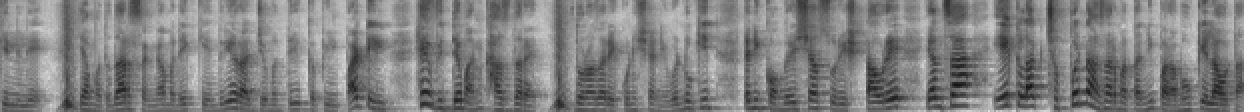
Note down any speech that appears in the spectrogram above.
केलेली आहे. या मतदारसंघामध्ये केंद्रीय राज्यमंत्री कपिल पाटील हे विद्यमान खासदार आहेत. दोन हजार एकोणीसच्या निवडणुकीत त्यांनी काँग्रेसच्या सुरेश टावरे यांचा एक लाख छप्पन्न हजार मतांनी पराभव केला होता.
